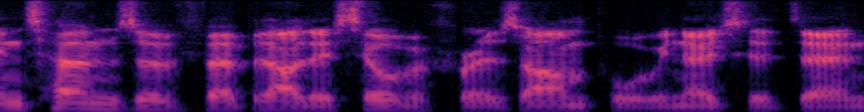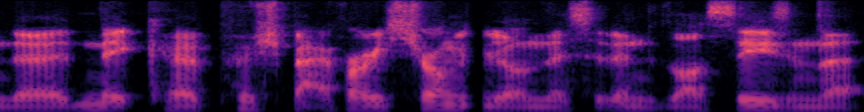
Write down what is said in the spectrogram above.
in terms of uh, Bernardo Silva, for example, we noted and uh, Nick uh, pushed back very strongly on this at the end of last season that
